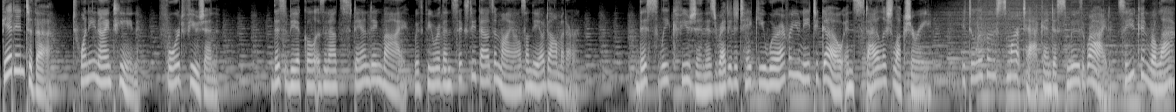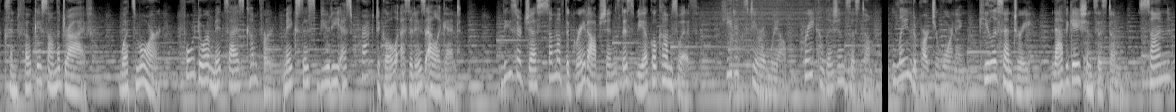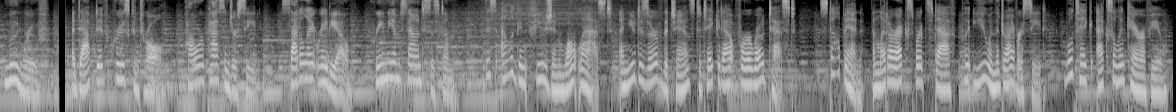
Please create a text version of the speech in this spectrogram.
Get into the 2019 Ford Fusion. This vehicle is an outstanding buy with fewer than 60,000 miles on the odometer. This sleek Fusion is ready to take you wherever you need to go in stylish luxury. It delivers smart tech and a smooth ride so you can relax and focus on the drive. What's more, four-door midsize comfort makes this beauty as practical as it is elegant. These are just some of the great options this vehicle comes with. Heated steering wheel, pre-collision system, lane departure warning, keyless entry, navigation system, sun, moon roof, adaptive cruise control, power passenger seat, satellite radio, premium sound system. This elegant Fusion won't last, and you deserve the chance to take it out for a road test. Stop in and let our expert staff put you in the driver's seat. We'll take excellent care of you.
